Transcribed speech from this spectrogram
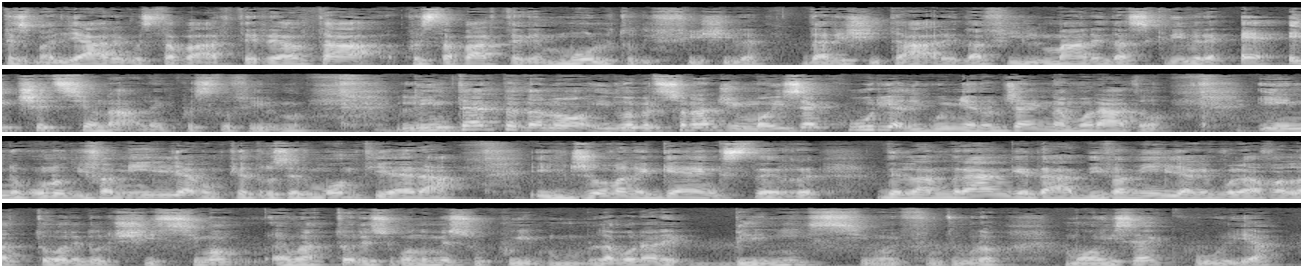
per sbagliare questa parte. In realtà questa parte che è molto difficile da recitare, da filmare, da scrivere è eccezionale in questo film. Li interpretano i due personaggi Moisè Curia, di cui mi ero già innamorato in Uno di famiglia con Pietro Sermonti, era il giovane gangster dell'andrangheta di famiglia che voleva fare l'attore dolcissimo. È un attore secondo me su cui lavorare benissimo in futuro. Moisè Curia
